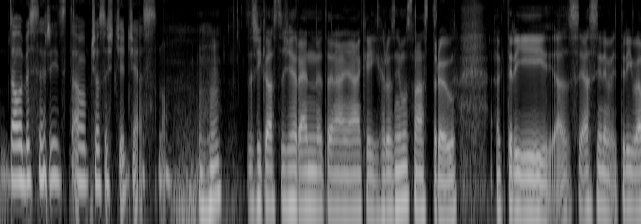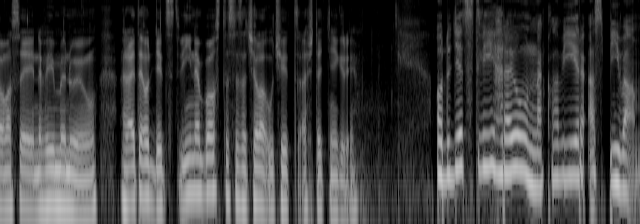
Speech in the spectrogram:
dalo by se říct, a občas ještě jazz. No. Uh-huh. Říkala jste, že hrajete na nějakých hrozně moc nástrojů, který, asi, asi ne, který vám asi nevyjmenuju. Hrajete od dětství nebo jste se začala učit až teď někdy? Od dětství hraju na klavír a zpívám.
